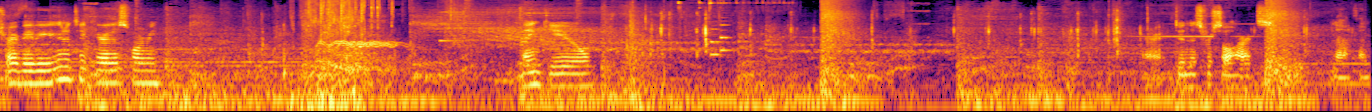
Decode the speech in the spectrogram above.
Dry Baby, you're gonna take care of this for me? Thank you. Alright, doing this for Soul Hearts. Nothing.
